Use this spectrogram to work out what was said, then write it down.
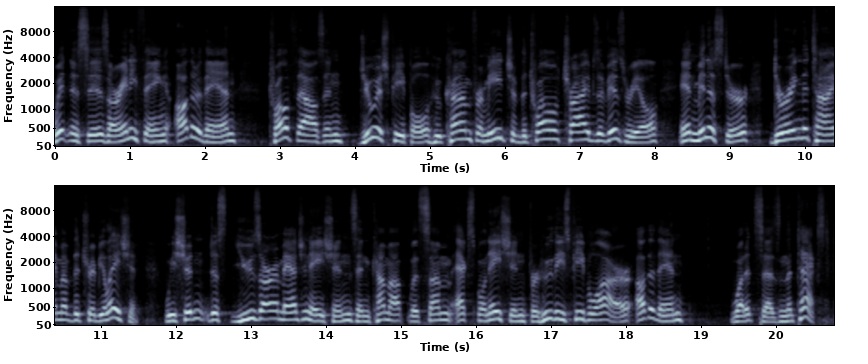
witnesses are anything other than 12,000 Jewish people who come from each of the 12 tribes of Israel and minister during the time of the tribulation. We shouldn't just use our imaginations and come up with some explanation for who these people are other than what it says in the text.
